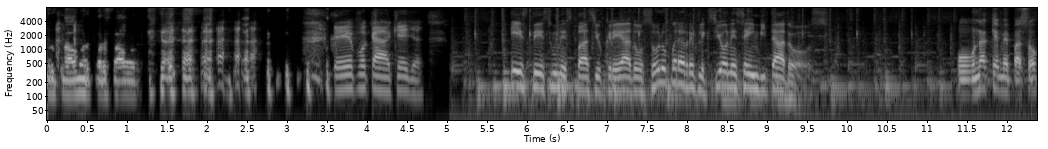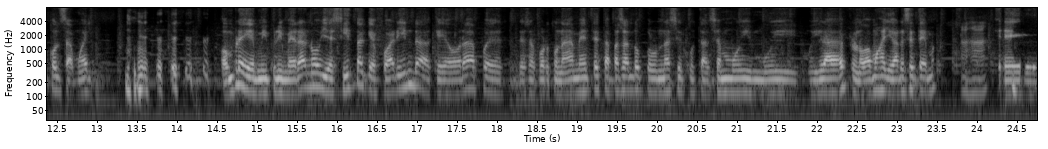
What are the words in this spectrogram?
Por favor, por favor. Qué época aquella. Este es un espacio creado solo para reflexiones e invitados. Una que me pasó con Samuel. Hombre, mi primera noviecita que fue Arinda, que ahora pues desafortunadamente está pasando por una circunstancia muy, muy, muy grave, pero no vamos a llegar a ese tema. Ajá. Eh,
